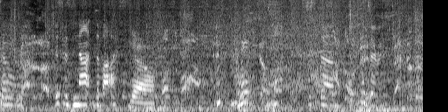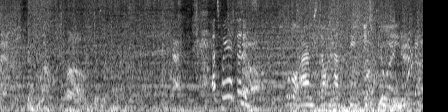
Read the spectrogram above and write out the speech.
So, this is not the boss. No. It's just um, observing. That's weird that its little arms don't have the same HP.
